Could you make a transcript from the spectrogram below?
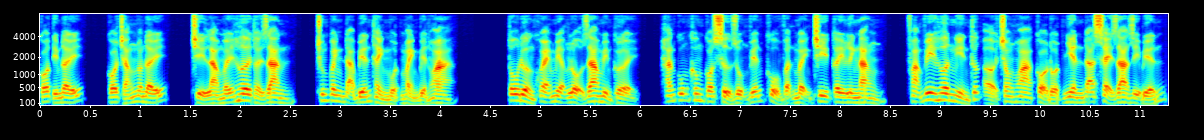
có tím đấy, có trắng non đấy, chỉ là mấy hơi thời gian, chung quanh đã biến thành một mảnh biển hoa. Tô đường khỏe miệng lộ ra mỉm cười, hắn cũng không có sử dụng viễn cổ vận mệnh chi cây linh năng, phạm vi hơn nghìn thước ở trong hoa cỏ đột nhiên đã xảy ra d ị biến,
